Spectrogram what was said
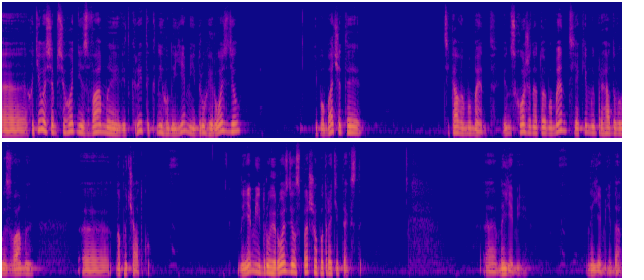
Е, хотілося б сьогодні з вами відкрити книгу Неємії, другий розділ, і побачити цікавий момент. Він схожий на той момент, який ми пригадували з вами е, на початку. Неємії, другий розділ з першого по третій тексти. Неємії. Неємії. Да.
